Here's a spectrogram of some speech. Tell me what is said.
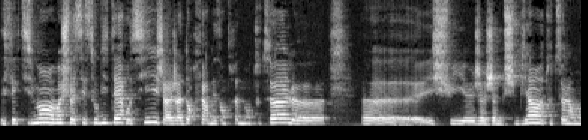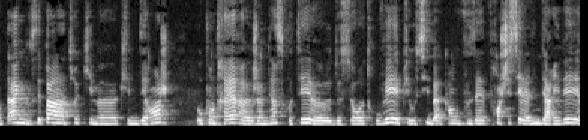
effectivement moi je suis assez solitaire aussi. J'adore faire mes entraînements toute seule je suis j'aime je suis bien toute seule en montagne. Donc c'est pas un truc qui me qui me dérange au contraire j'aime bien ce côté de se retrouver. Et puis aussi bah, quand vous franchissez la ligne d'arrivée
